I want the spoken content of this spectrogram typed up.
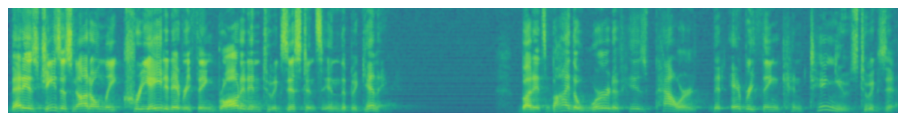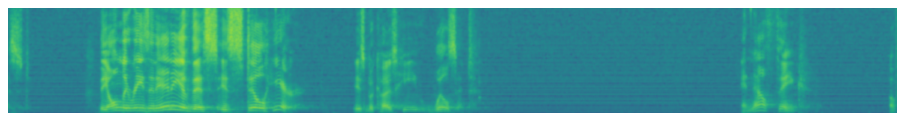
That is, Jesus not only created everything, brought it into existence in the beginning, but it's by the word of his power that everything continues to exist. The only reason any of this is still here is because he wills it. And now think of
